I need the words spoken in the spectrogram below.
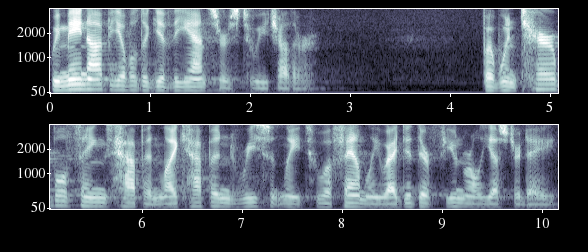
We may not be able to give the answers to each other. But when terrible things happen, like happened recently to a family, I did their funeral yesterday,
